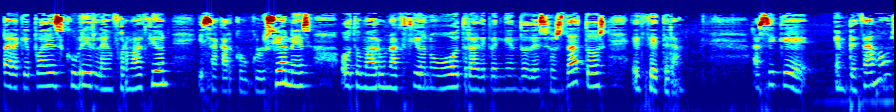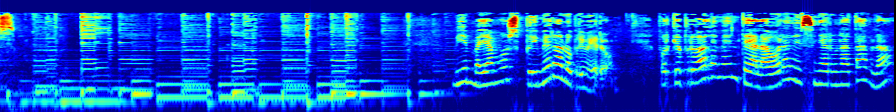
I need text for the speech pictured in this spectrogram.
para que pueda descubrir la información y sacar conclusiones o tomar una acción u otra dependiendo de esos datos, etc. Así que, ¿empezamos? Bien, vayamos primero a lo primero, porque probablemente a la hora de diseñar una tabla,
